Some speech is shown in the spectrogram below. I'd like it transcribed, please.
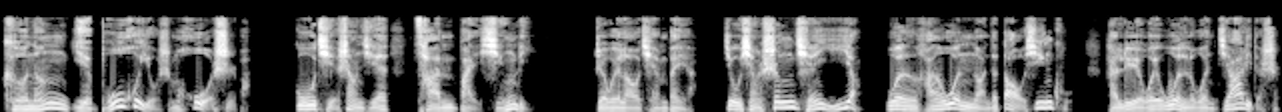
可能也不会有什么祸事吧，姑且上前参拜行礼。这位老前辈啊，就像生前一样问寒问暖的道辛苦，还略微问了问家里的事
